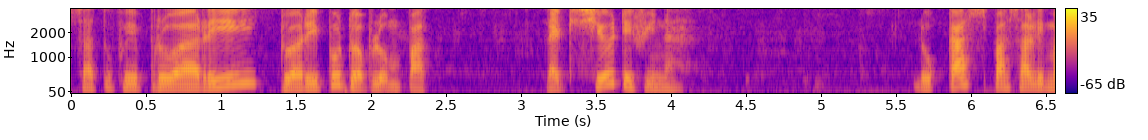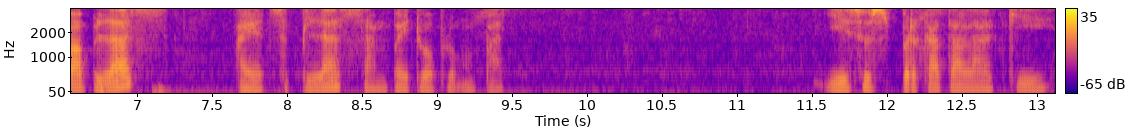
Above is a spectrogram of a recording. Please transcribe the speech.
1 Februari 2024 Lexio Divina. Lukas pasal 15 ayat 11 sampai 24 Yesus berkata lagi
